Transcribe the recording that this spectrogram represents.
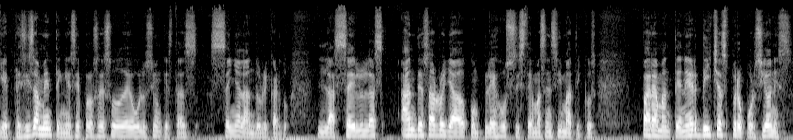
que precisamente en ese proceso de evolución que estás señalando, Ricardo, las células han desarrollado complejos sistemas enzimáticos para mantener dichas proporciones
